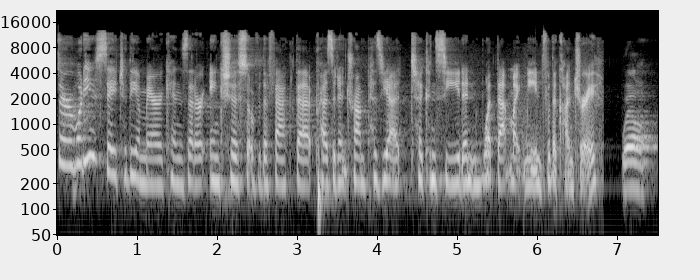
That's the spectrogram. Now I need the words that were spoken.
Sir, what do you say to the Americans that are anxious over the fact that President Trump has yet to concede and what that might mean for the country? Well,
